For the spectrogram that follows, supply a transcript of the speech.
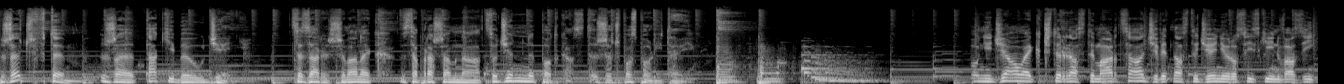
Rzecz w tym, że taki był dzień. Cezary Szymanek, zapraszam na codzienny podcast Rzeczpospolitej. Poniedziałek, 14 marca, 19 dzień rosyjskiej inwazji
